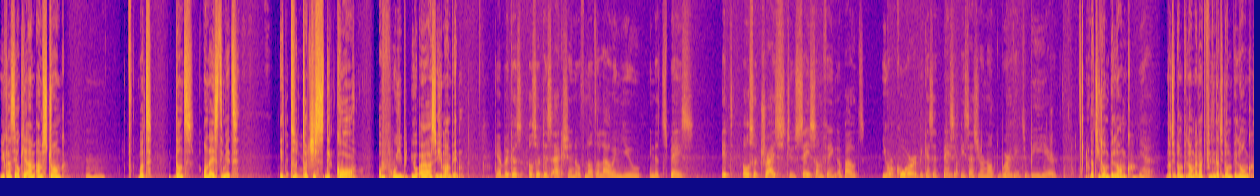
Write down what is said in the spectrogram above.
You can say, okay, I'm, I'm strong, hmm but don't underestimate. It t- touches the core of who you, you are as a human being. yeah because also this action of not allowing you in that space it also tries to say something about your core because it basically says you're not worthy to be here That you don't belong. yeah That you don't belong, and that feeling that you don't belong.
